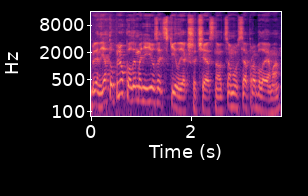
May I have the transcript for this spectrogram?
Блін, я туплю, коли мені юзать скіл, якщо чесно. В цьому вся проблема.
